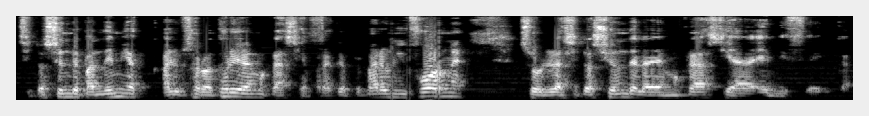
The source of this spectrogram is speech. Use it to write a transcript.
situación de pandemia, al observatorio de democracia, para que prepare un informe sobre la situación de la democracia hemisférica.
